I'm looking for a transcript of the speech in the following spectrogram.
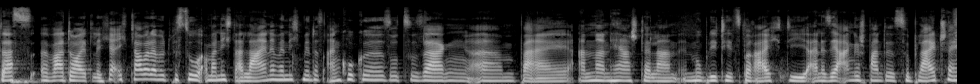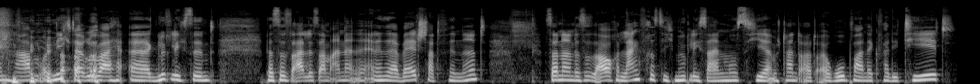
das äh, war deutlich. Ja, ich glaube, damit bist du aber nicht alleine, wenn ich mir das angucke, sozusagen ähm, bei anderen Herstellern im Mobilitätsbereich, die eine sehr angespannte Supply Chain haben und nicht darüber äh, glücklich sind, dass das alles am anderen Ende der Welt stattfindet, sondern dass es auch langfristig möglich sein muss, hier im Standort Europa eine Qualität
